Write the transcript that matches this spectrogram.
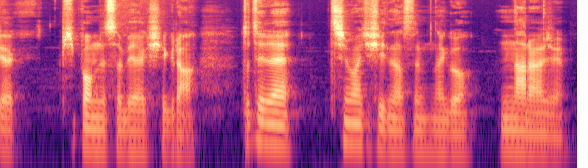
jak przypomnę sobie, jak się gra. To tyle. Trzymajcie się do następnego. Na razie.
